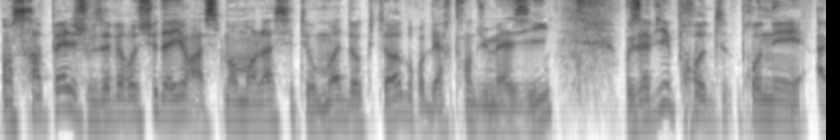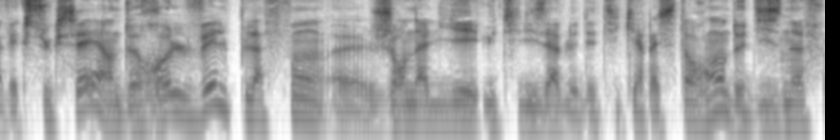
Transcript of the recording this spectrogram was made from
On se rappelle, je vous avais reçu d'ailleurs à ce moment-là, c'était au mois d'octobre, Bertrand Dumazy. Vous aviez prôné avec succès hein, de relever le plafond euh, journalier utilisable des tickets restaurants de 19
